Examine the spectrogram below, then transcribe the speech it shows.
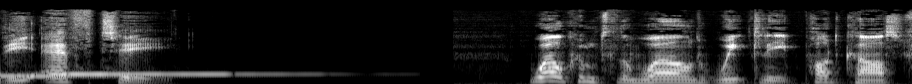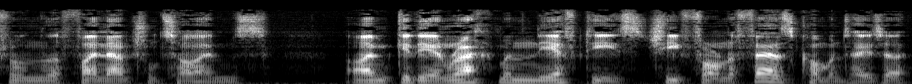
The FT. Welcome to the World Weekly podcast from the Financial Times. I'm Gideon Rachman, the FT's chief foreign affairs commentator,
